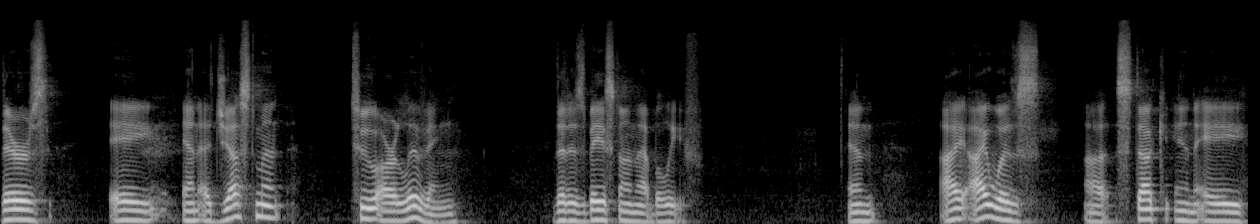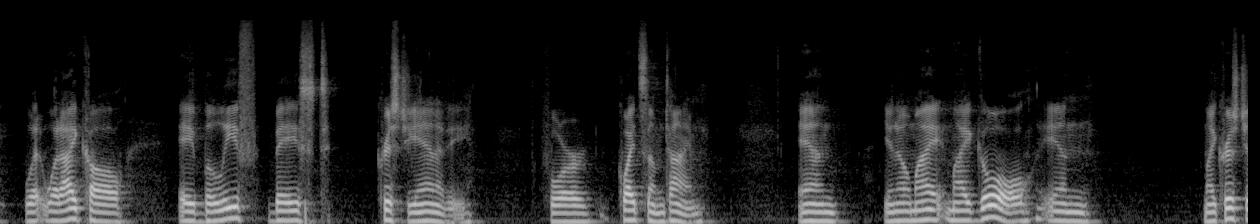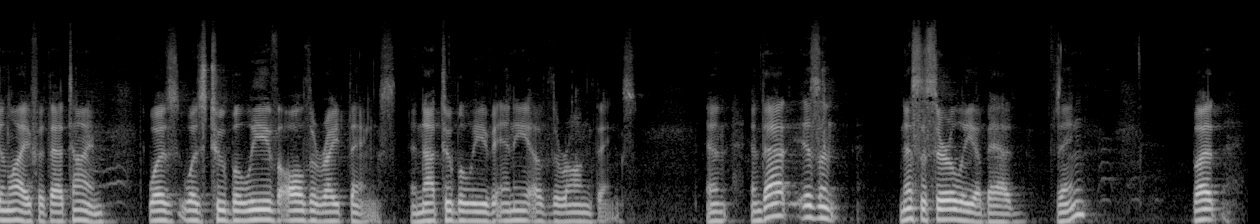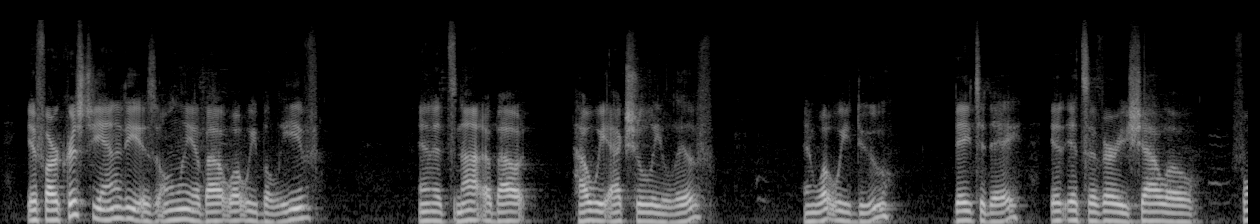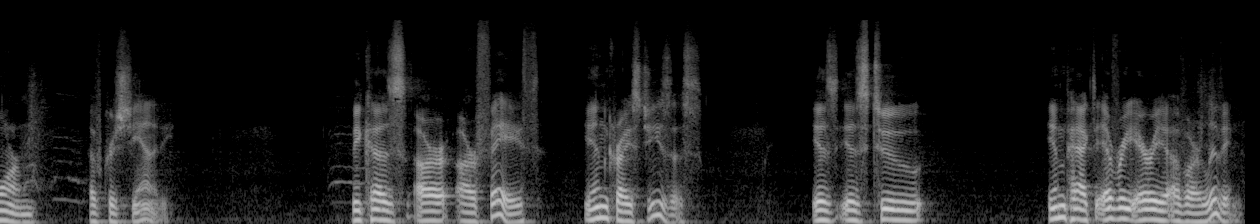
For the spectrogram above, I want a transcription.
there's a, an adjustment to our living that is based on that belief. And I, I was uh, stuck in a what, what I call a belief based Christianity for quite some time. And, you know, my, my goal in my Christian life at that time was, was to believe all the right things and not to believe any of the wrong things. And, and that isn't necessarily a bad thing. But if our Christianity is only about what we believe and it's not about how we actually live and what we do day to day, it, it's a very shallow form of Christianity. Because our, our faith in Christ Jesus is, is to impact every area of our living,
